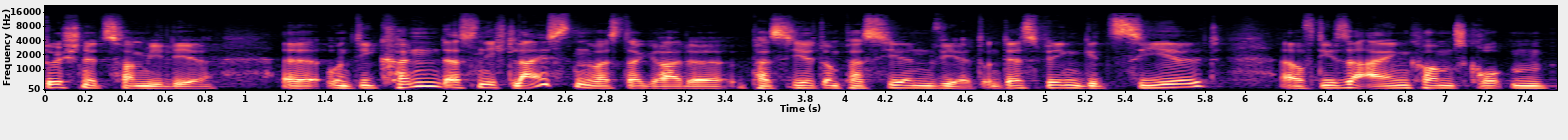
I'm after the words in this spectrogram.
Durchschnittsfamilie. Äh, und die können das nicht leisten, was da gerade passiert und passieren wird. Und deswegen gezielt auf diese Einkommensgruppen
